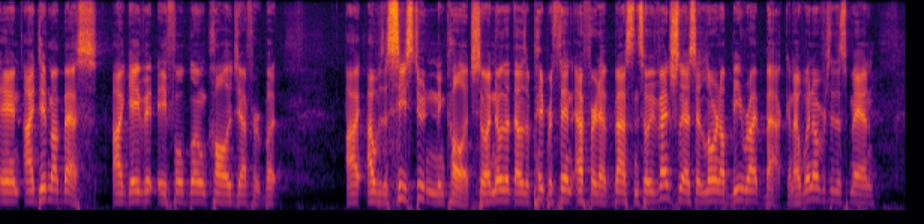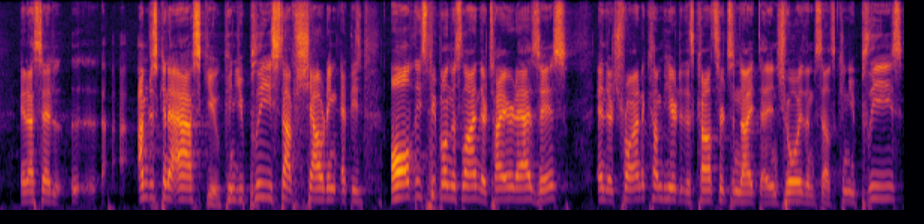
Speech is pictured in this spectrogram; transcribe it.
And I did my best. I gave it a full blown college effort, but I, I was a C student in college, so I know that that was a paper thin effort at best. And so eventually I said, Lauren, I'll be right back. And I went over to this man and I said, I'm just going to ask you, can you please stop shouting at these, all these people on this line, they're tired as is, and they're trying to come here to this concert tonight to enjoy themselves. Can you please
